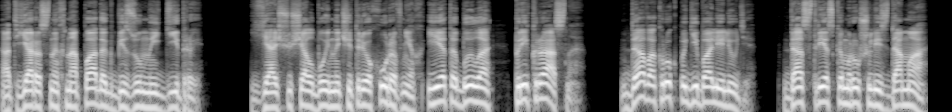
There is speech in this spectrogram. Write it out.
от яростных нападок безумной гидры. Я ощущал бой на четырех уровнях, и это было прекрасно. Да, вокруг погибали люди. Да, с треском рушились дома,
